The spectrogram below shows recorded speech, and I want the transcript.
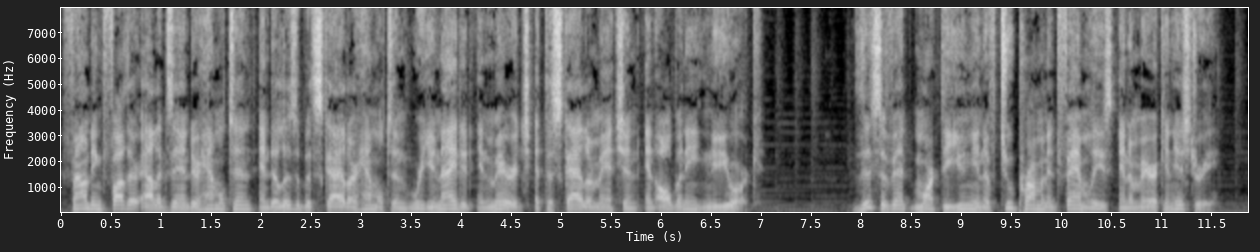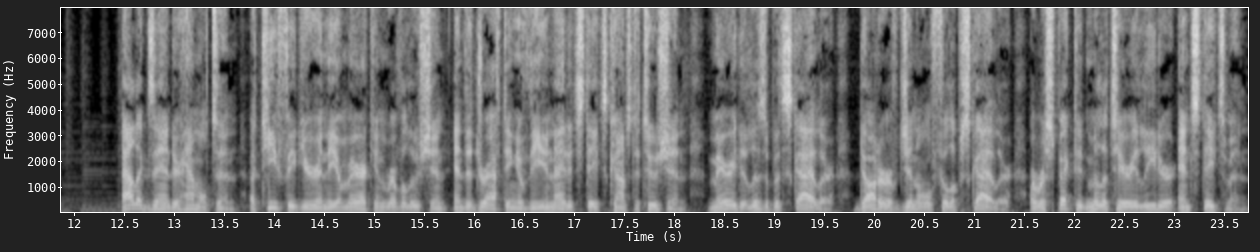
founding father Alexander Hamilton and Elizabeth Schuyler Hamilton were united in marriage at the Schuyler Mansion in Albany, New York. This event marked the union of two prominent families in American history. Alexander Hamilton, a key figure in the American Revolution and the drafting of the United States Constitution, married Elizabeth Schuyler, daughter of General Philip Schuyler, a respected military leader and statesman.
